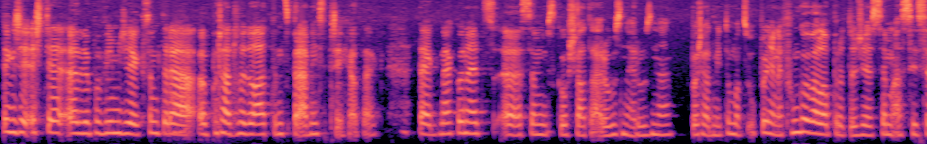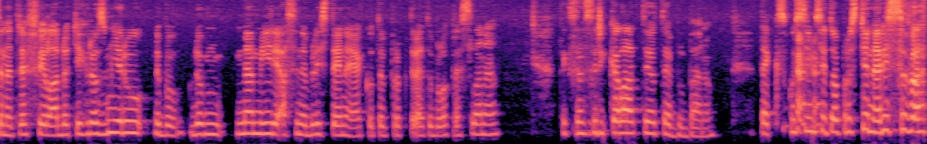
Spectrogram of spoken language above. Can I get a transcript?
takže ještě eh, dopovím, že jak jsem teda eh, pořád hledala ten správný střih a tak, tak nakonec eh, jsem zkoušela ta různé, různé. Pořád mi to moc úplně nefungovalo, protože jsem asi se netrefila do těch rozměrů, nebo do mé míry asi nebyly stejné jako to, pro které to bylo kreslené. Tak jsem si mhm. říkala, ty to je blbá, no. Tak zkusím si to prostě narysovat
